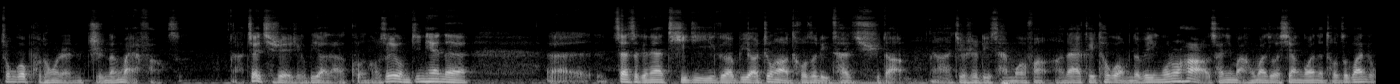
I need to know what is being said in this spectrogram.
中国普通人只能买房子，啊，这其实也是一个比较大的困惑。所以我们今天呢，呃，再次给大家提及一个比较重要投资理财的渠道。啊，就是理财魔方啊，大家可以透过我们的微信公众号“财经马红漫”做相关的投资关注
